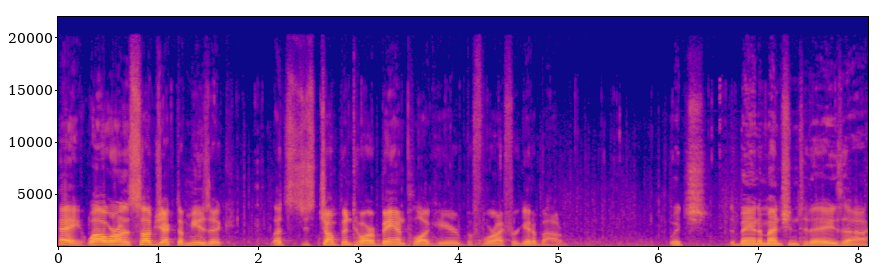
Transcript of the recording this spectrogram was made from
Hey, while we're on the subject of music, let's just jump into our band plug here before I forget about them. Which the band I mentioned today is uh,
